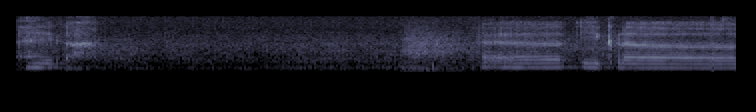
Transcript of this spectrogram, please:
आहे का अं, इकडं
